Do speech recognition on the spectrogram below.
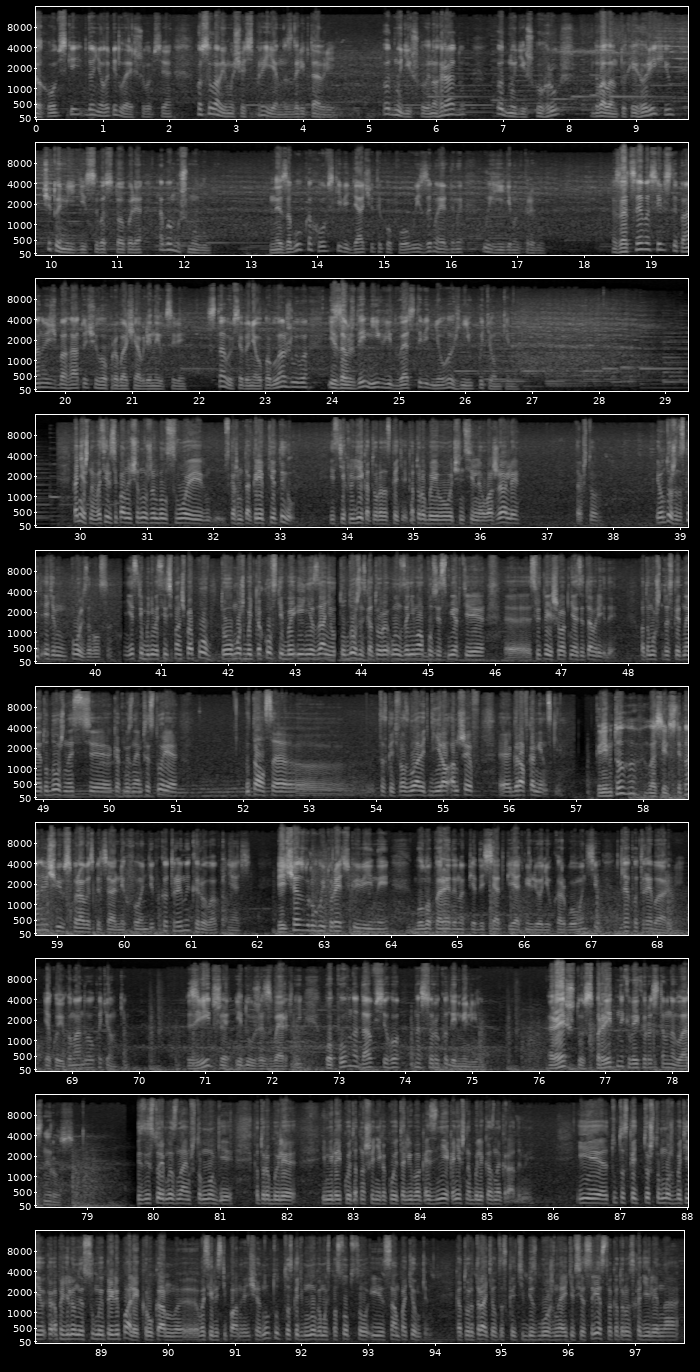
Каховський до нього підлещувався, посилав йому щось приємне з дарів Таврії. Одну діжку винограду, одну діжку груш, два лантухи горіхів, чи то міді з Севастополя або мушмулу. Не забув Каховський віддячити Попову із земельними угіддями в Криму. За це Василь Степанович багато чого пробачав лінивцеві, ставився до нього поблажливо і завжди міг відвести від нього гнів Потьомкіна. Конечно, Василию Степановичу нужен был свой, скажем так, крепкий тыл из тех людей, которые, так сказать, которые бы его очень сильно уважали. Так что и он тоже, так сказать, этим пользовался. Если бы не Василий Степанович Попов, то, может быть, Каховский бы и не занял ту должность, которую он занимал после смерти э, светлейшего князя Тавриды. Потому что, так сказать, на эту должность, э, как мы знаем с истории, пытался, э, так сказать, возглавить генерал-аншеф э, граф Каменский. Крім того, Василь Степанович вів справи спеціальних фондів, котрими керував князь. Під час Другої турецької війни було передано 55 мільйонів карбованців для потреб армії, якою командував Потьомкін. Звіт же і дуже зверхній Попов надав всього на 41 мільйон. Решту спритник використав на власний розсуд. Из истории мы знаем, что многие, которые были, имели какое-то отношение к какой-то либо казне, конечно, были казнокрадами. И тут, так сказать, то, что, может быть, и определенные суммы прилипали к рукам э, Василия Степановича, ну, тут, так сказать, многому способствовал и сам Потемкин, который тратил, так сказать, безбожно эти все средства, которые сходили на,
